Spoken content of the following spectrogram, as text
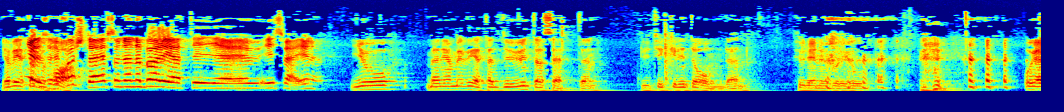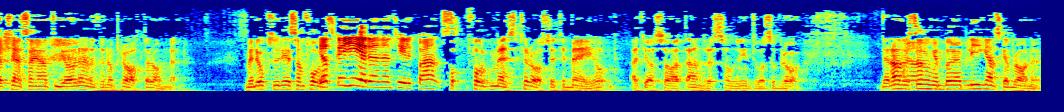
Jag vet Ja, det att du har. det första eftersom den har börjat i, eh, i Sverige nu. Jo, men jag vet att du inte har sett den. Du tycker inte om den. Hur det nu går ihop. och jag känner att jag inte gör annat än att prata om den. Men det är också det som folk, Jag ska ge den en till chans. folk mest hör av sig till mig om. Att jag sa att andra säsongen inte var så bra. Den andra Ja. säsongen börjar bli ganska bra nu.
